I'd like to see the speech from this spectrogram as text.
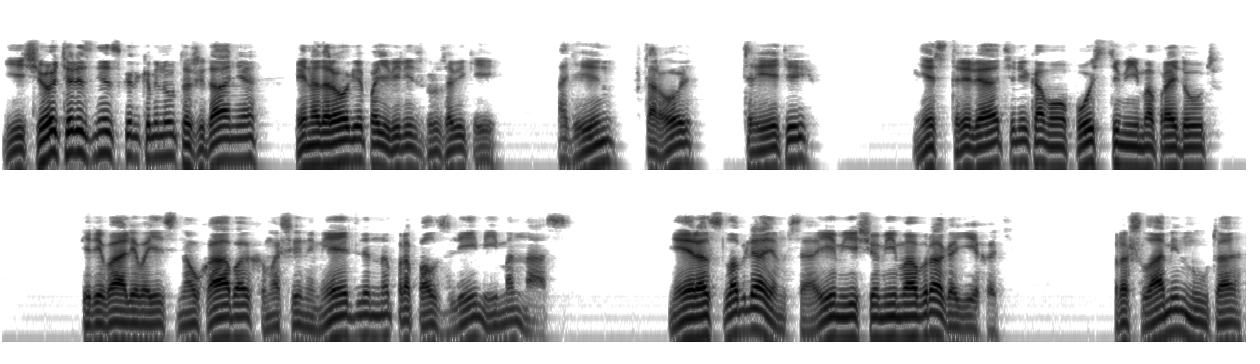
Еще через несколько минут ожидания и на дороге появились грузовики. Один, второй, третий. Не стреляйте никому, пусть мимо пройдут. Переваливаясь на ухабах, машины медленно проползли мимо нас. Не расслабляемся, им еще мимо врага ехать. Прошла минута,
